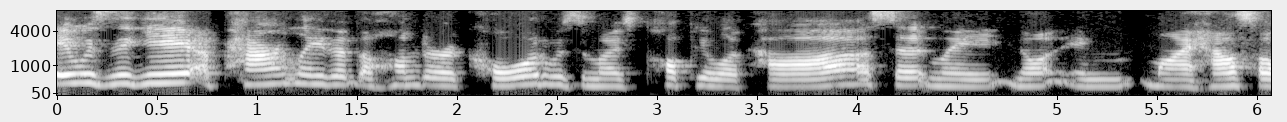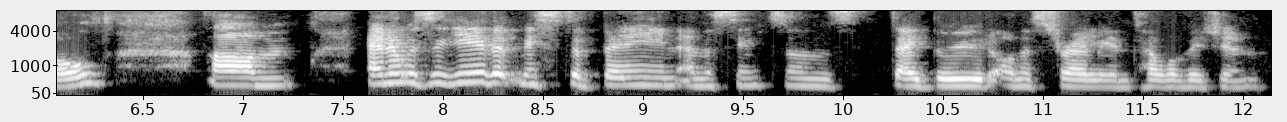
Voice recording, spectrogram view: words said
It was the year apparently that the Honda Accord was the most popular car, certainly not in my household. Um, and it was the year that Mr. Bean and The Simpsons debuted on Australian television.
